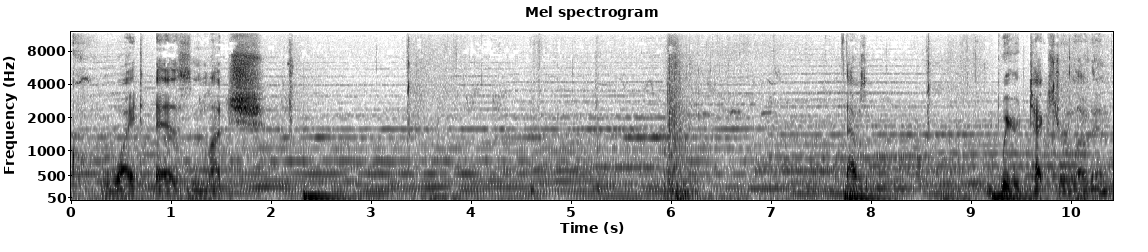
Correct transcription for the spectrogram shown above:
quite as much... weird texture load-in.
